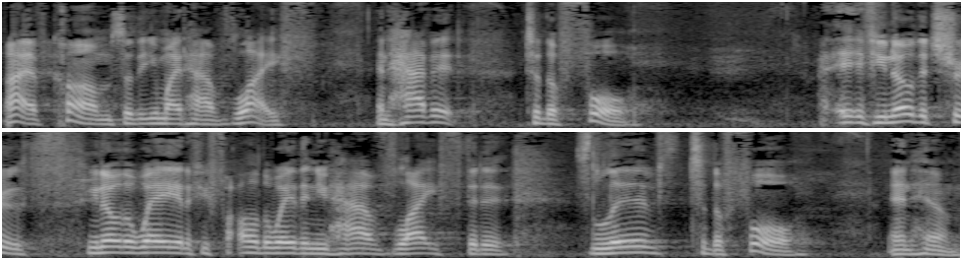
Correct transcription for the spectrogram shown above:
I have come so that you might have life and have it to the full. If you know the truth, you know the way, and if you follow the way, then you have life that is lived to the full in Him.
